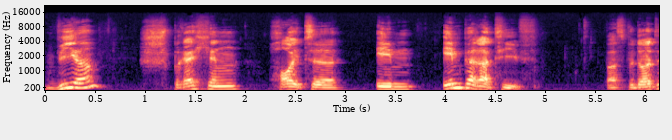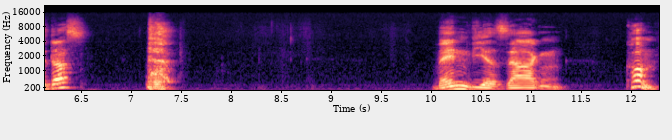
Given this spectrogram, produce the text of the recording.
Wir sprechen heute im Imperativ. Was bedeutet das? Wenn wir sagen, komm,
